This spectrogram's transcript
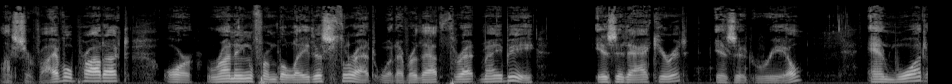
on a survival product or running from the latest threat, whatever that threat may be. Is it accurate? Is it real? And what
